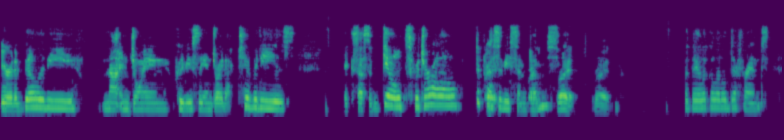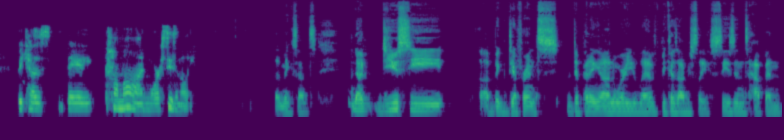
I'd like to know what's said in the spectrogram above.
irritability not enjoying previously enjoyed activities, excessive guilt, which are all depressive right, symptoms. Right, right. But they look a little different because they come on more seasonally. That makes sense. Now, do you see a big difference depending on where you live? Because obviously seasons happen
